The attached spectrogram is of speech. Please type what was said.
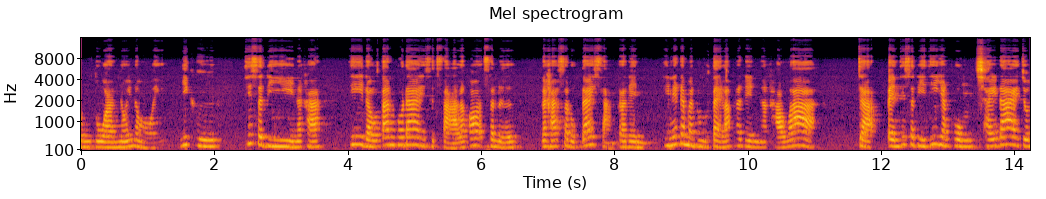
ลงตัวน้อยๆ นี่คือทฤษฎีนะคะ ที่เดาตันก็ได้ศึกษาแล้วก็เสนอนะคะ สรุปได้ 3 ประเด็น ทีนี้จะมาดูแต่ละประเด็นนะคะว่าจะเป็นทฤษฎีที่ยังคงใช้ได้จน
